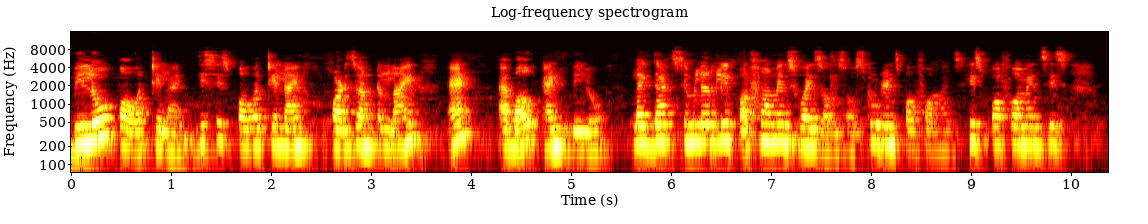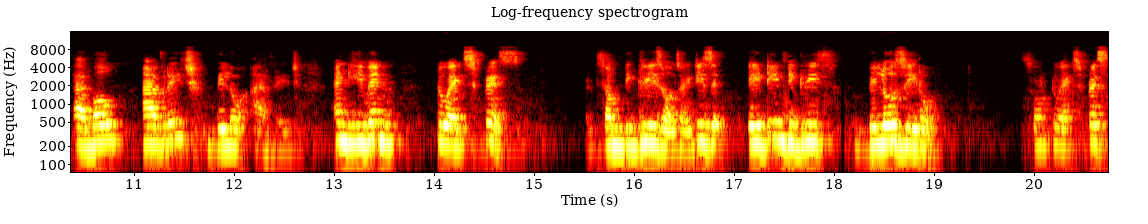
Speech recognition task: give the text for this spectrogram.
below poverty line. This is poverty line, horizontal line and above and below. Like that similarly performance wise also students performance. His performance is above average, below average. And even to express some degrees also. It is 18 degrees below zero. So to express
